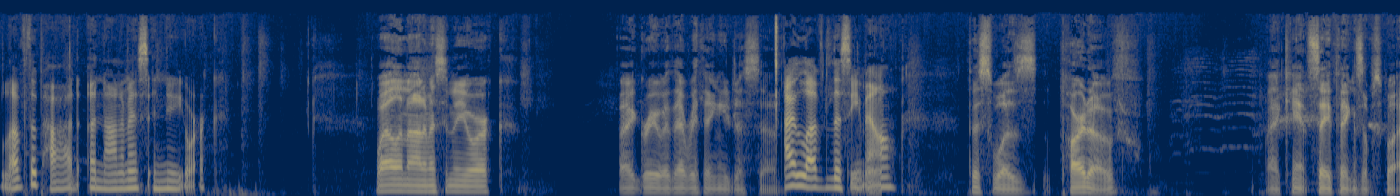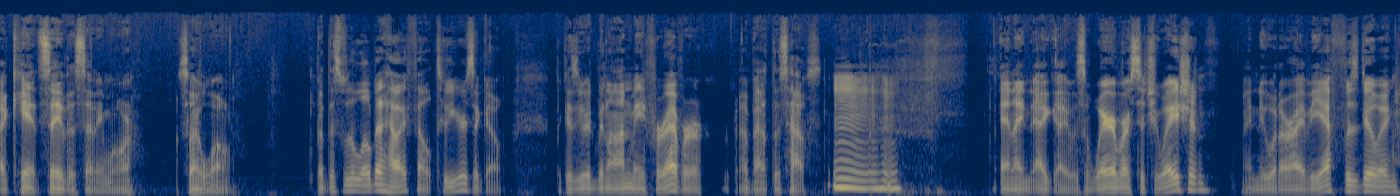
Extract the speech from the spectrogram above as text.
Love the pod. Anonymous in New York. Well, anonymous in New York. I agree with everything you just said. I loved this email. This was part of. I can't say things. I'm supposed. I can't say this anymore, so I won't. But this was a little bit how I felt two years ago, because you had been on me forever about this house, mm-hmm. and I, I, I was aware of our situation. I knew what our IVF was doing.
